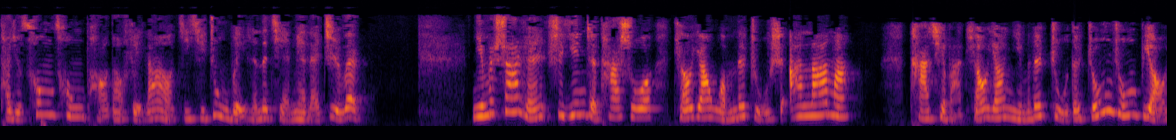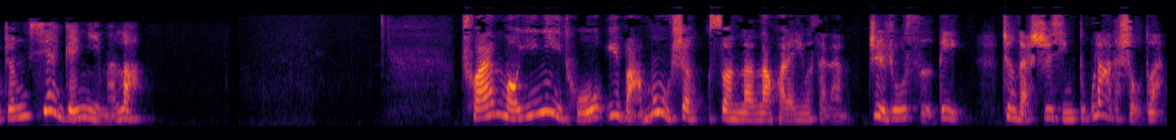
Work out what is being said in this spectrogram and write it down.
他就匆匆跑到斐拉奥及其众伟人的前面来质问。你们杀人是因着他说调养我们的主是安拉吗？他却把调养你们的主的种种表征献给你们了。传某一逆徒欲把穆圣算了拉华莱尤塞兰置诸死地，正在施行毒辣的手段。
